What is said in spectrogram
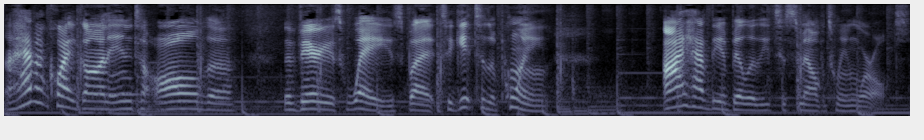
I haven't quite gone into all the the various ways, but to get to the point, I have the ability to smell between worlds.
